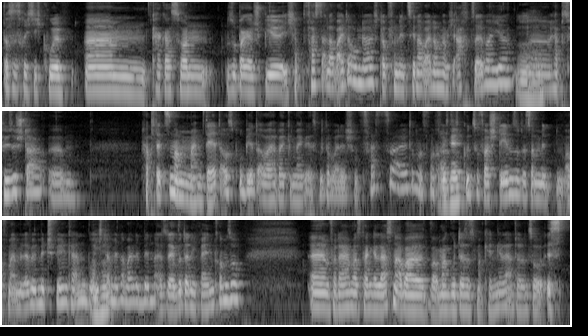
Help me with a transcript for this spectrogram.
Das ist richtig cool. Ähm, Carcassonne, super geiles Spiel. Ich habe fast alle Erweiterungen da. Ich glaube, von den 10 Erweiterungen habe ich 8 selber hier. Mhm. Äh, ich habe es physisch da. Ähm, habe es letztes Mal mit meinem Dad ausprobiert, aber ich habe halt gemerkt, er ist mittlerweile schon fast zu alt, um das noch richtig Okay. gut zu verstehen, sodass er mit, auf meinem Level mitspielen kann, wo ich Mhm. da mittlerweile bin. Also er wird da nicht mehr hinkommen so. Ähm, von daher haben wir es dann gelassen, aber war mal gut, dass es mal kennengelernt hat und so. Ist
